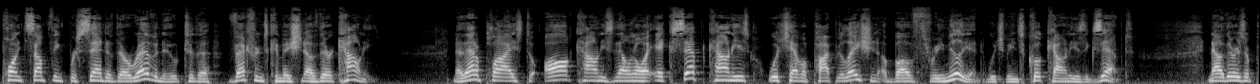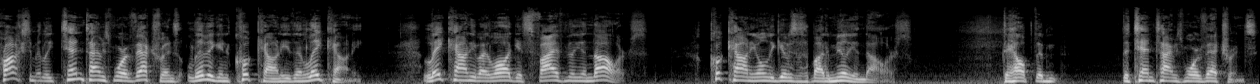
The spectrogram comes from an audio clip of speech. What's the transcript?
point something percent of their revenue to the Veterans Commission of their county. Now, that applies to all counties in Illinois except counties which have a population above 3 million, which means Cook County is exempt. Now, there's approximately 10 times more veterans living in Cook County than Lake County. Lake County, by law, gets $5 million. Cook County only gives us about a million dollars to help the, the 10 times more veterans.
